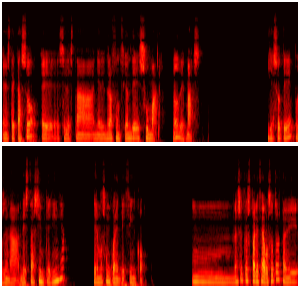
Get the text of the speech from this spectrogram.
En este caso eh, se le está añadiendo la función de sumar, ¿no? de más. Y eso te, pues de, una, de esta simple línea, tenemos un 45. Mm, no sé qué os parece a vosotros, para mí,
